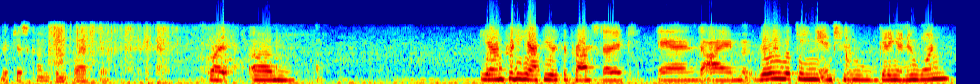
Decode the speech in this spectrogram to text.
it just comes in plastic. But, um, yeah, I'm pretty happy with the prosthetic, and I'm really looking into getting a new one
